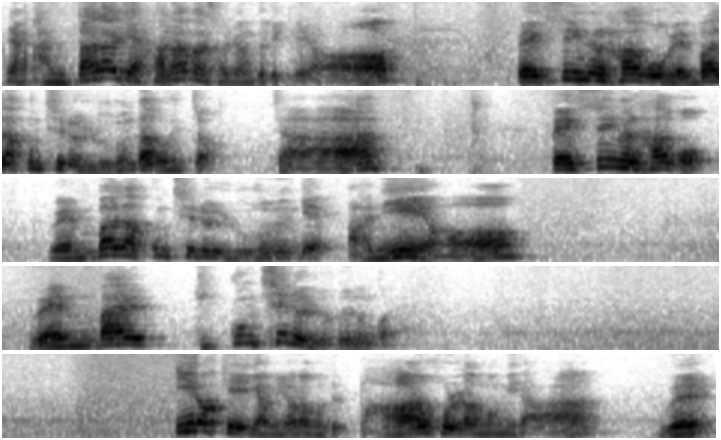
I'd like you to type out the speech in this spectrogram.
그냥 간단하게 하나만 설명드릴게요. 백스윙을 하고 왼발 앞꿈치를 누른다고 했죠. 자, 백스윙을 하고 왼발 앞꿈치를 누르는 게 아니에요. 왼발 뒤꿈치를 누르는 거예요. 이렇게 얘기하면 여러분들 바로 혼란 옵니다. 왜?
